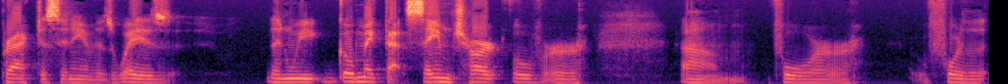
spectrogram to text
practice any of his ways, then we go make that same chart over um, for for the,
